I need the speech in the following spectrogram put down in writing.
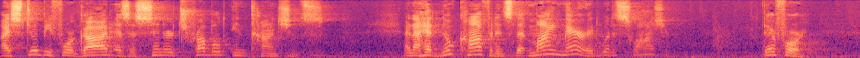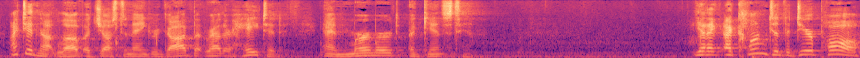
I stood before God as a sinner troubled in conscience and I had no confidence that my merit would assuage him. Therefore, I did not love a just and angry God, but rather hated and murmured against him. Yet I, I, clung to the dear Paul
